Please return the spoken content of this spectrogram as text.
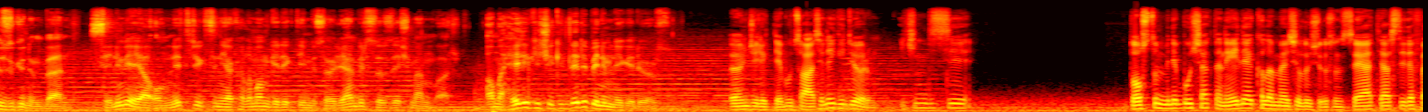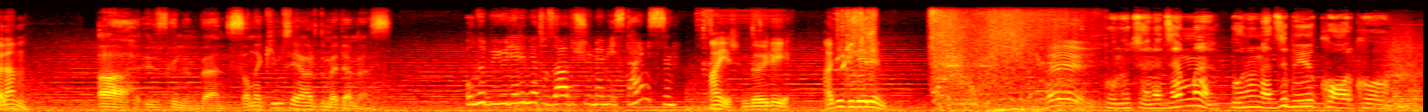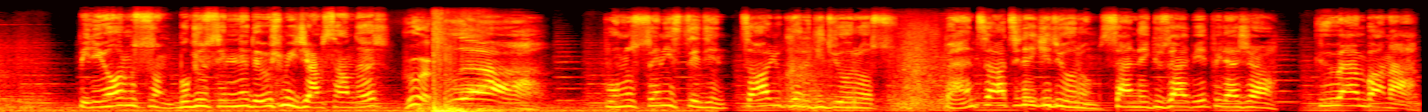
Üzgünüm ben. Seni veya Omnitrix'ini yakalamam gerektiğini söyleyen bir sözleşmem var. Ama her iki şekilde de benimle geliyorsun. Öncelikle bu tatile gidiyorum. İkincisi... Dostum beni bu uçakta neyle yakalamaya çalışıyorsun? Seyahat yastığıyla falan mı? Ah üzgünüm ben. Sana kimse yardım edemez. Onu büyülerimle tuzağa düşürmemi ister misin? Hayır, böyle iyi. Hadi gidelim. Bunu tanıdın mı? Bunun adı Büyük Korku. Biliyor musun? Bugün seninle dövüşmeyeceğim Sandır. Bunu sen istedin. Daha yukarı gidiyoruz. Ben tatile gidiyorum. Sen de güzel bir plaja. Güven bana.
